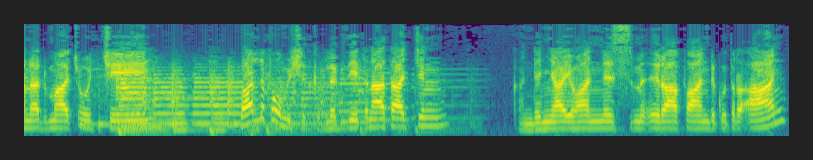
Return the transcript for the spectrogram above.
ክቡራን አድማጮቼ ባለፈው ምሽት ክፍለ ጊዜ ጥናታችን ከአንደኛ ዮሐንስ ምዕራፍ አንድ ቁጥር አንድ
